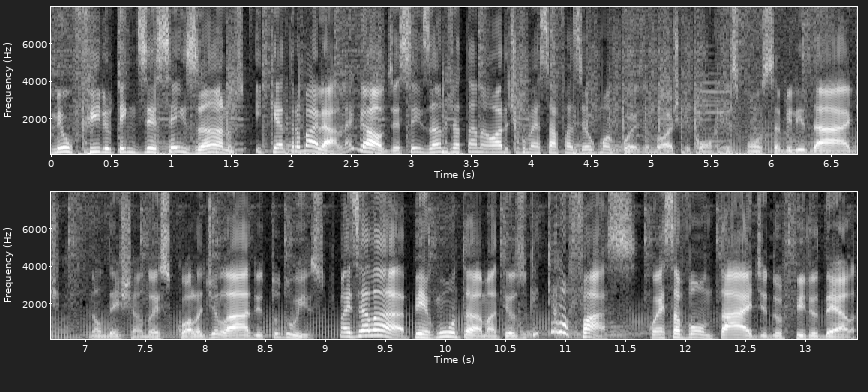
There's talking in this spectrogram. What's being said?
"Meu filho tem 16 anos e quer trabalhar". Legal, 16 anos já tá na hora de começar a fazer alguma coisa, lógico que com responsabilidade, não deixando a escola de lado e tudo isso. Mas ela pergunta, Matheus, o que que ela faz com essa vontade do filho dela?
